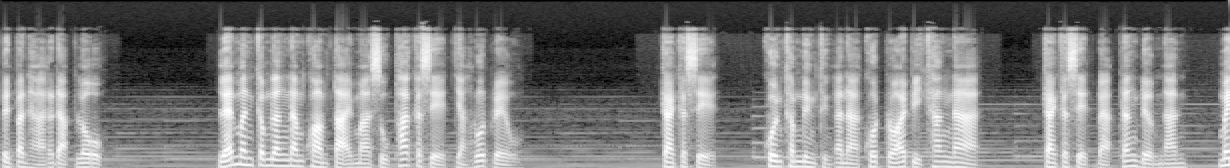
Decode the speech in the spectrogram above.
เป็นปัญหาระดับโลก และมันกำลังนำความตายมาสู่ภาคเกษตรอย่างรวดเร็ว การเกษตรควรคำนึงถึงอนาคตร้อยปีข้างหน้า การเกษตรแบบดั้งเดิมนั้นไม่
